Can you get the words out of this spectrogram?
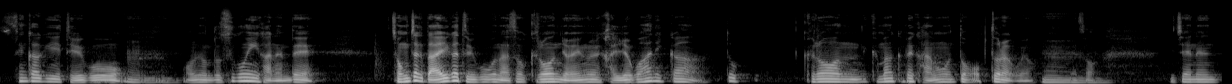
생각이 들고 음. 어느 정도 수긍이 가는데 정작 나이가 들고 나서 그런 여행을 가려고 하니까 또 그런 그만큼의 감흥은 또 없더라고요. 음. 그래서 이제는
